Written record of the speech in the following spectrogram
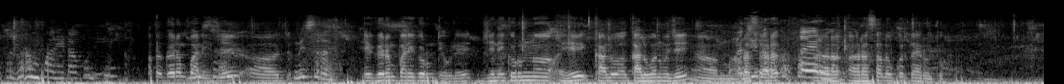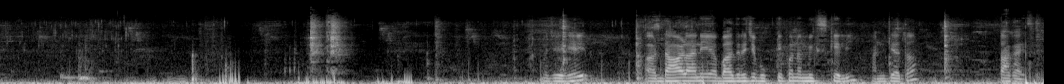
आता गरम पाणी टाकून आता गरम पाणी जे अ, ज- मिश्रण. हे गरम पाणी करून ठेवलंय जेणेकरून अ, हे कालव कालवण म्हणजे अ, भाजी रस्सा लवकर तयार होते. र- रस्सा लवकर तयार होतो म्हणजे हे डाळ आणि बाजरीची भुकटी पण मिक्स केली आणि ते आता टाकायचं.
